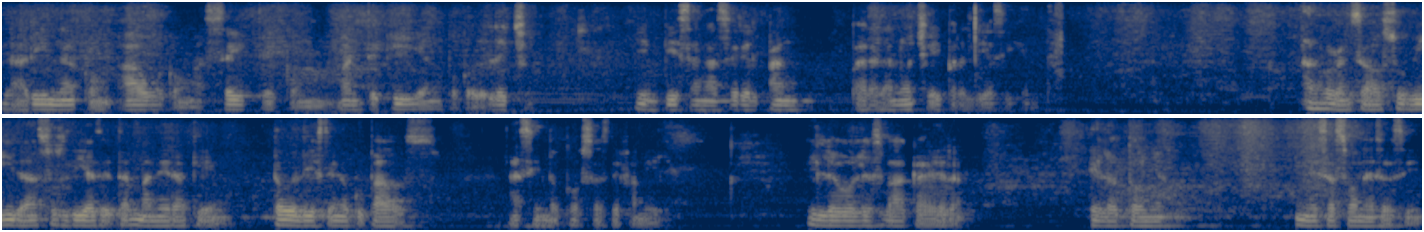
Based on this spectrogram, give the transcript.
la harina con agua, con aceite, con mantequilla, un poco de leche, y empiezan a hacer el pan para la noche y para el día siguiente. Han organizado su vida, sus días de tal manera que todo el día estén ocupados haciendo cosas de familia. Y luego les va a caer el otoño. En esa zona es así.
